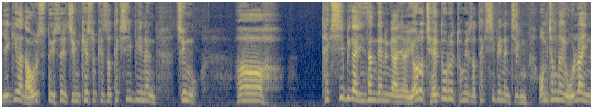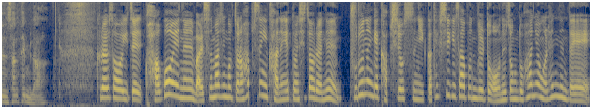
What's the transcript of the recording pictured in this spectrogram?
얘기가 나올 수도 있어요. 지금 계속해서 택시비는 지금 어 택시비가 인상되는 게 아니라 여러 제도를 통해서 택시비는 지금 엄청나게 올라 있는 상태입니다. 그래서 이제 과거에는 말씀하신 것처럼 합승이 가능했던 시절에는 부르는 게 값이었으니까 택시기사분들도 어느 정도 환영을 했는데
